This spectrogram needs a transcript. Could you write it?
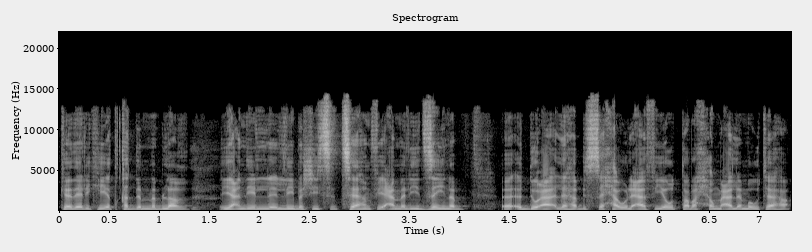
كذلك هي تقدم مبلغ يعني اللي باش تساهم في عملية زينب الدعاء لها بالصحة والعافية والترحم على موتاها.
